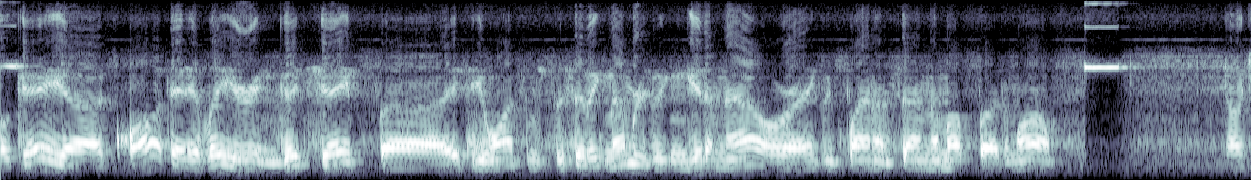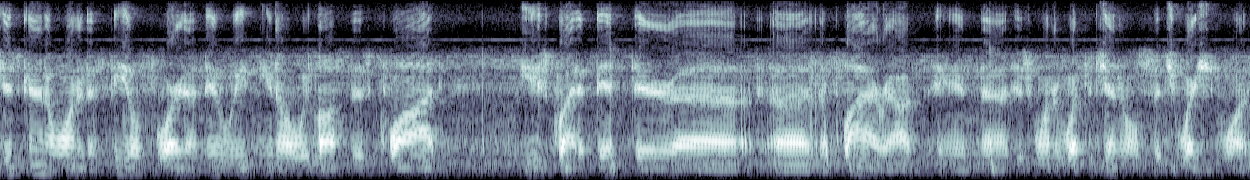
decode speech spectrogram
Okay, uh, qualitatively, you're in good shape. Uh, if you want some specific numbers, we can get them now, or I think we plan on sending them up uh, tomorrow. No, just kind of wanted a feel for it. I knew we, you know, we lost this quad, used quite a bit there uh, uh, in the fly route, and uh, just wondered what the general situation was.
